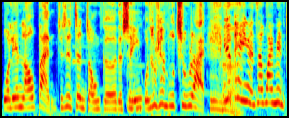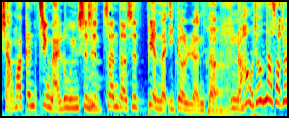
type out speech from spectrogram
我连老板就是正宗哥的声音我都认不出来，因为配音员在外面讲话跟进来录音室是真的是变了一个人的，然后我就那时候就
